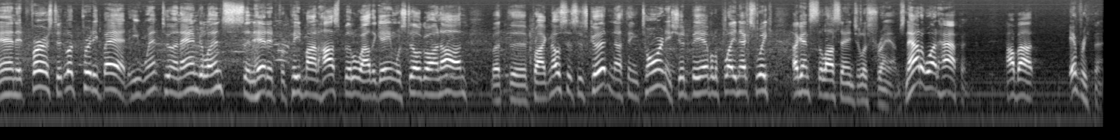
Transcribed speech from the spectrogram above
and at first it looked pretty bad. He went to an ambulance and headed for Piedmont Hospital while the game was still going on. But the prognosis is good, nothing torn. He should be able to play next week against the Los Angeles Rams. Now to what happened. How about everything?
